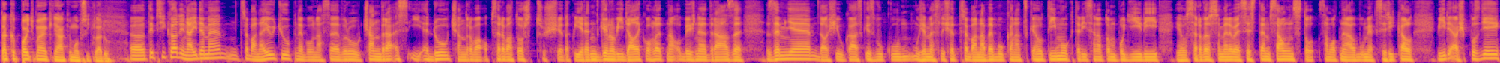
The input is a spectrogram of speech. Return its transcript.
Tak pojďme k nějakému příkladu. Eh, ty příklady najdeme třeba na YouTube nebo na serveru Chandra SI Edu, Chandrova observatoř, což je takový rentgenový dalekohled na oběžné dráze Země. Další ukázky zvuků můžeme slyšet třeba na webu kanadského týmu, který se na tom podílí. Jeho server se jmenuje System Sounds, to samotné album, jak si říkal, vyjde až později.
